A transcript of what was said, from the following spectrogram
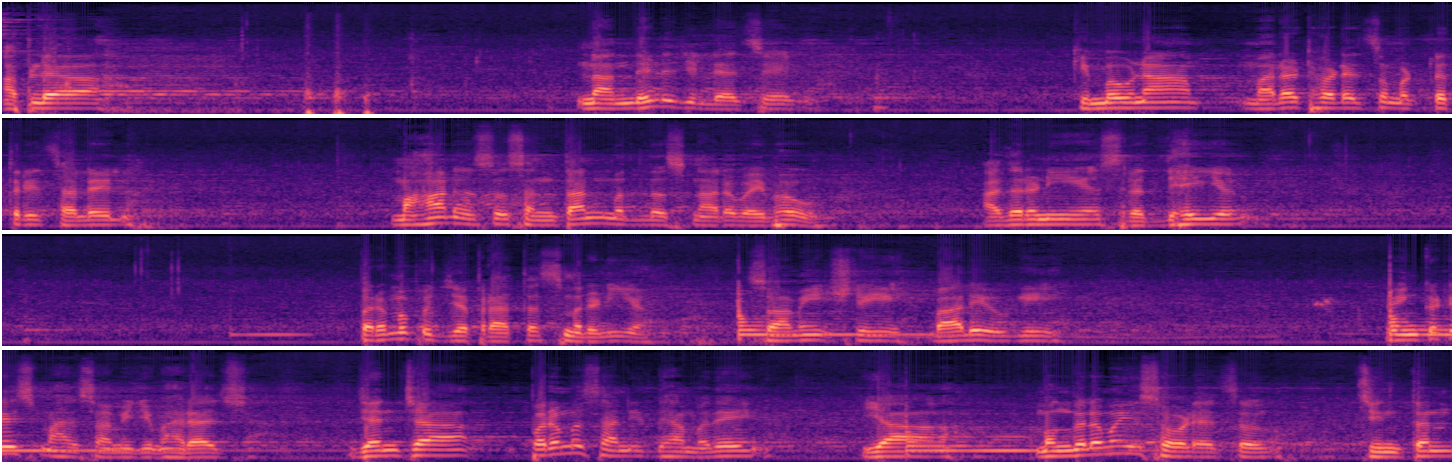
आपल्या नांदेड जिल्ह्याचे. किंबहुना मराठवाड्याचं म्हटलं तरी चालेल. महान असं संतांमधलं असणारं वैभव आदरणीय श्रद्धेय परमपूज्य प्रातस्मरणीय स्वामी श्री बालयोगी व्यंकटेश महास्वामीजी महाराज ज्यांच्या परमसान्निध्यामध्ये या मंगलमय सोहळ्याचं चिंतन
